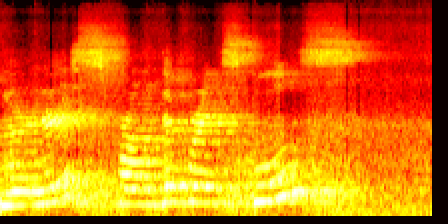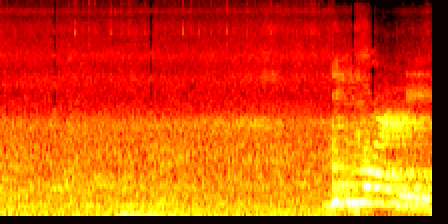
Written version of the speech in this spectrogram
learners from different schools. Good morning.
